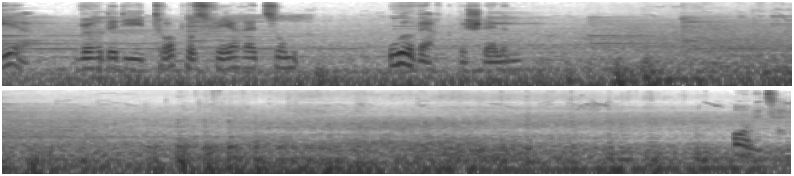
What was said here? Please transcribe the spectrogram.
Er würde die Troposphäre zum Uhrwerk bestellen. Ohne Zeit.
